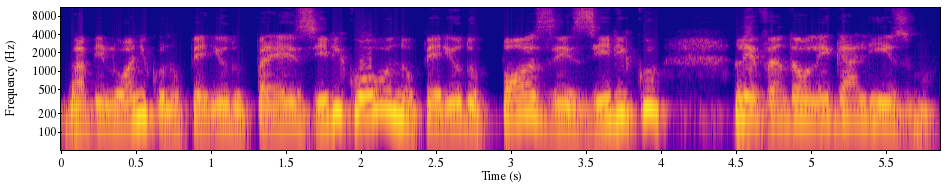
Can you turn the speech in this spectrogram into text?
babilônico, no período pré-exílico, ou no período pós-exílico, levando ao legalismo.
